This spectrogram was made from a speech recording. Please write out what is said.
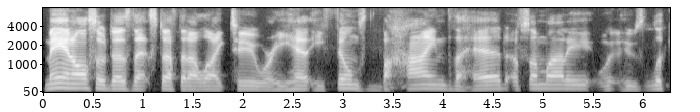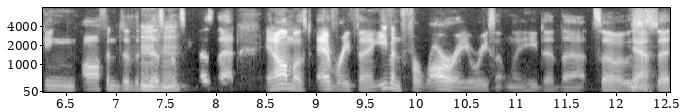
Mann also does that stuff that I like too, where he ha- he films behind the head of somebody wh- who's looking off into the Mhm. distance. He does that in almost everything. Even Ferrari recently he did that. So it was Yeah. just a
